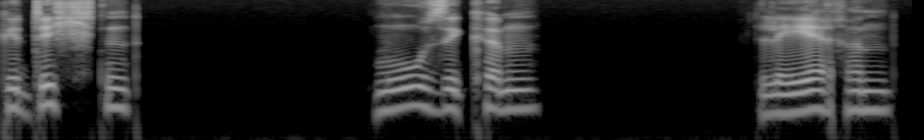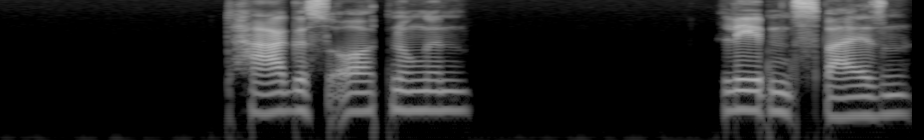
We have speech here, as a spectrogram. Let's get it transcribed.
Gedichten, Musiken, Lehren, Tagesordnungen, Lebensweisen.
